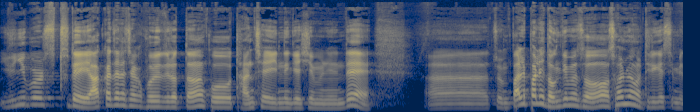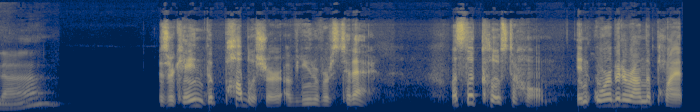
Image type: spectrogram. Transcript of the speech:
유니버스 투데이 아까 전에 제가 보여드렸던 그 단체에 있는 계신 분인데 아, 좀 빨리빨리 넘기면서 설명을 드리겠습니다. Mr. Kane, the publisher of Universe Today. Let's look close to home. In orbit around the planet,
